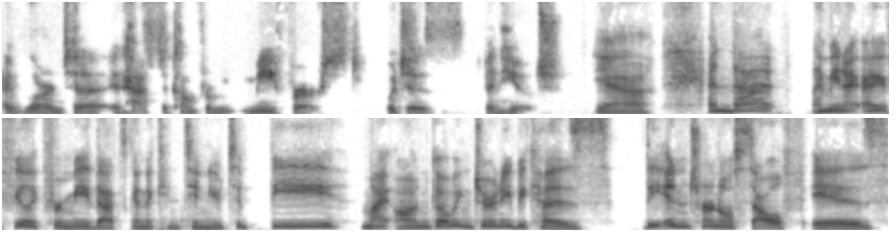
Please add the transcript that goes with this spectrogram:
I've learned to, it has to come from me first, which has been huge. Yeah. And that, I mean, I, I feel like for me, that's going to continue to be my ongoing journey because the internal self is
